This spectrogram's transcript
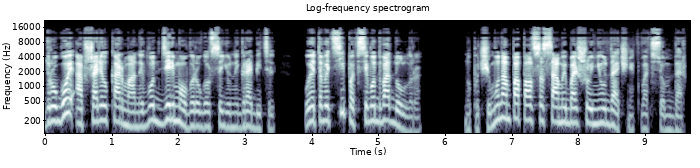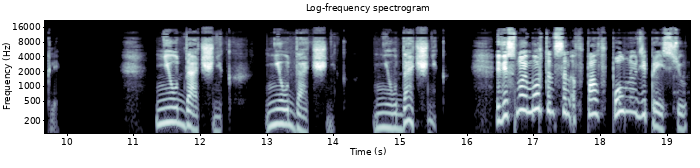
другой обшарил карманы. Вот дерьмо, выругался юный грабитель. У этого типа всего два доллара. Но почему нам попался самый большой неудачник во всем Беркли? Неудачник, неудачник, неудачник. Весной Мортенсон впал в полную депрессию.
